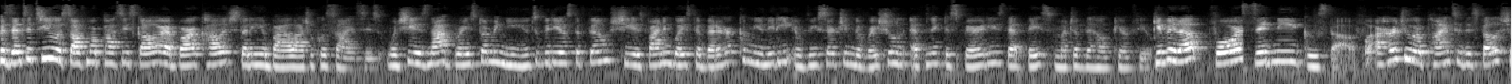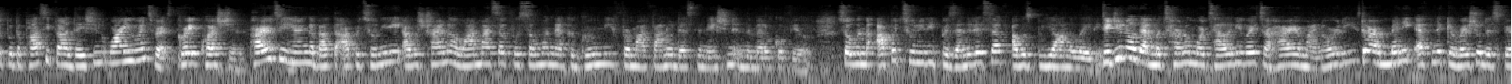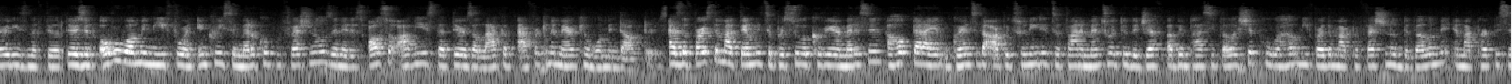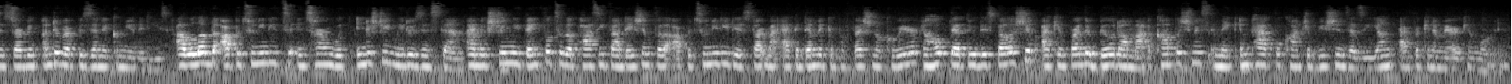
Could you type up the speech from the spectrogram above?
Presented to you a sophomore posse scholar at Bard College studying in biological sciences. When she is not brainstorming new YouTube videos to film, she is finding ways to better her community and researching the racial and ethnic disparities that face much of the healthcare field. Give it up for Sydney Gustave. I heard you were applying to this fellowship with the Posse Foundation. Why are you interested? Great question. Prior to hearing about the opportunity, I was trying to align myself with someone that could groom me for my final destination in the medical field. So when the opportunity presented itself, I was beyond elated. Did you know that maternal mortality rates are higher in minorities? There are many ethnic and racial racial disparities in the field, there is an overwhelming need for an increase in medical professionals, and it is also obvious that there is a lack of African American women doctors. As the first in my family to pursue a career in medicine, I hope that I am granted the opportunity to find a mentor through the Jeff Ubben Posse Fellowship who will help me further my professional development and my purpose in serving underrepresented communities. I would love the opportunity to intern with industry leaders in STEM. I am extremely thankful to the Posse Foundation for the opportunity to start my academic and professional career and hope that through this fellowship I can further build on my accomplishments and make impactful contributions as a young African American woman.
